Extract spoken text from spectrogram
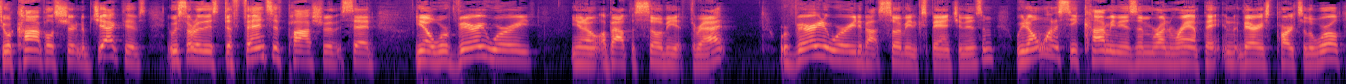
to accomplish certain objectives. It was sort of this defensive posture that said, you know, we're very worried, you know, about the Soviet threat. We're very worried about Soviet expansionism. We don't want to see communism run rampant in various parts of the world.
